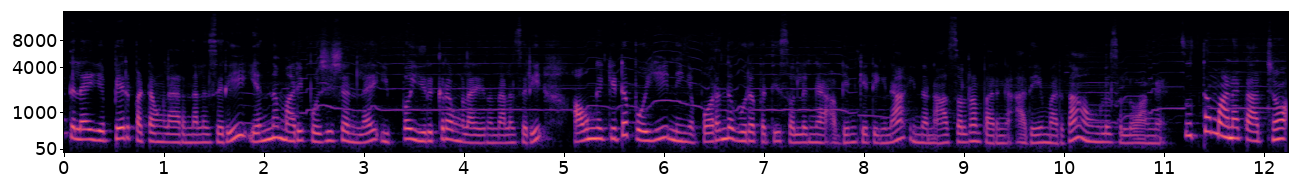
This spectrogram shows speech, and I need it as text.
உலகத்தில் எப்பேற்பட்டவங்களாக இருந்தாலும் சரி எந்த மாதிரி பொசிஷனில் இப்போ இருக்கிறவங்களா இருந்தாலும் சரி அவங்க கிட்ட போய் நீங்கள் பிறந்த ஊரை பற்றி சொல்லுங்கள் அப்படின்னு கேட்டிங்கன்னா இந்த நான் சொல்கிறேன் பாருங்கள் அதே மாதிரி தான் அவங்களும் சொல்லுவாங்க. சுத்தமான காற்றும்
